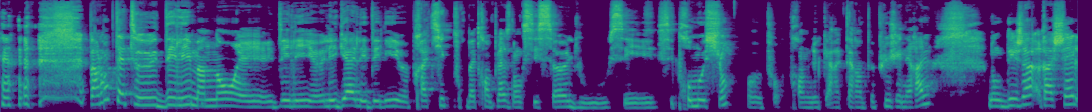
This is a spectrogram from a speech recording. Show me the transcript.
Parlons peut-être euh, délai maintenant et délai euh, légal et délai euh, pratique pour mettre en place donc ces soldes ou ces, ces promotions pour prendre le caractère un peu plus général. Donc déjà, Rachel,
